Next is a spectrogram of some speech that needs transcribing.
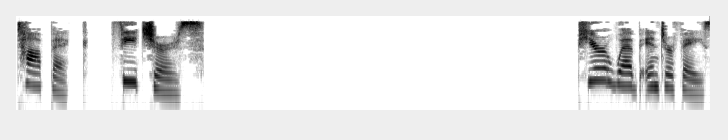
Topic: Features. Pure web interface.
